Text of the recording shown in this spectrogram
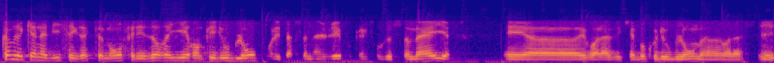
Comme le cannabis, exactement. On fait des oreillers remplis de houblon pour les personnes âgées, pour qu'elles trouvent le sommeil. Et, euh, voilà, vu qu'il y a beaucoup de houblon, ben, voilà, mes,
